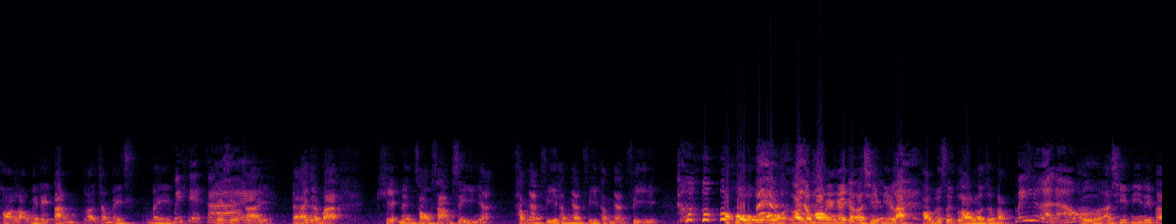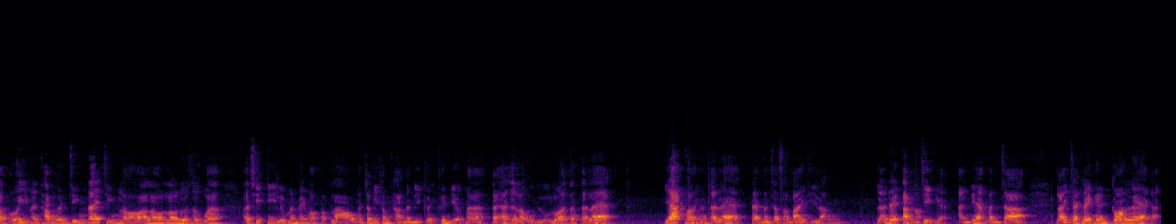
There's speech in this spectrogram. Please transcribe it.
พอเราไม่ได้ตังค์เราจะไม่ไม่ไม่เสียใจ ไม่เสียใจ แต่ถ้าเกิดว่าเคสหนึ่งสองสามสี่เนี่ยทำงานฟรีทำงานฟรีทำงานฟรี โอ้โห เราจะมองยังไงกับอาชีพนี้ล่ะ ความรู้สึกเราเราจะแบบ ไม่เหลือแล้ว เอออาชีพนี้นี่แบบเอ้ยมันทำเงินจริงได้จริงเหรอ เราเรารู้สึกว่าอาชีพนี้หรือมันไม่เหมาะกับเรา มันจะมีคำถามแบบนี้เกิดขึ้นเยอะมาก แต่ถ้าเกิดเราอุดรู้รั่วตั้งแต่แรก ยากหน่อยตั้งแต่แรก แต่มันจะสบายทีหลัง แล้วได้ตังค์จริงอะอันเนี้ยมันจะหลังจากได้เงินก้อนแรกอะ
